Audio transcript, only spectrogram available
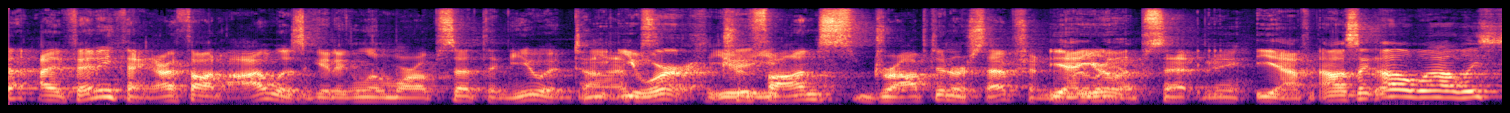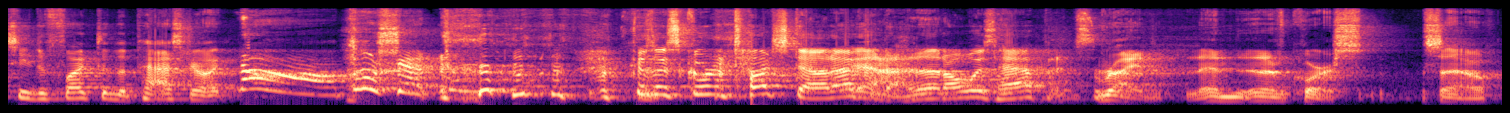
I, if anything, I thought I was getting a little more upset than you at times. you were. You- you- Trufant's dropped interception. Yeah, really you're- upset me Yeah, I was like, oh well, at least he deflected the pass. You're like, no, bullshit. because I scored a touchdown after Yeah. that. That always happens. right, and, and of course, so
